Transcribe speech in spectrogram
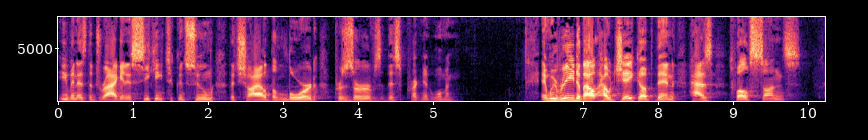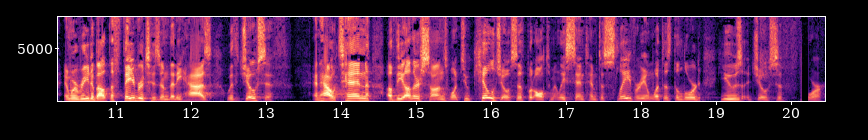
Even as the dragon is seeking to consume the child, the Lord preserves this pregnant woman. And we read about how Jacob then has 12 sons. And we read about the favoritism that he has with Joseph and how 10 of the other sons want to kill Joseph, but ultimately send him to slavery. And what does the Lord use Joseph for?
